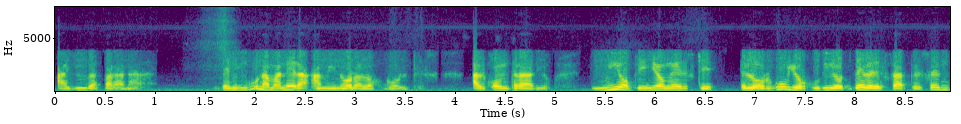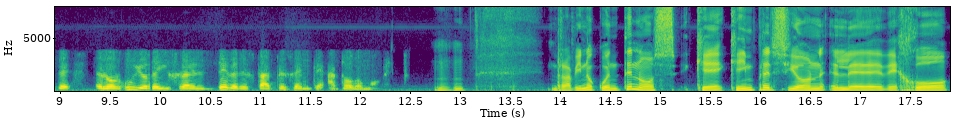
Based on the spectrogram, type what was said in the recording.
ayuda para nada. De ninguna manera aminora los golpes. Al contrario, mi opinión es que el orgullo judío debe de estar presente, el orgullo de Israel debe de estar presente a todo momento. Rabino, cuéntenos qué, qué impresión le dejó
